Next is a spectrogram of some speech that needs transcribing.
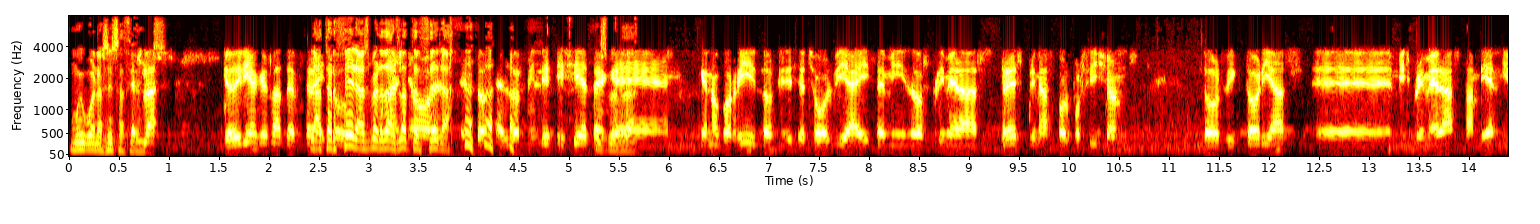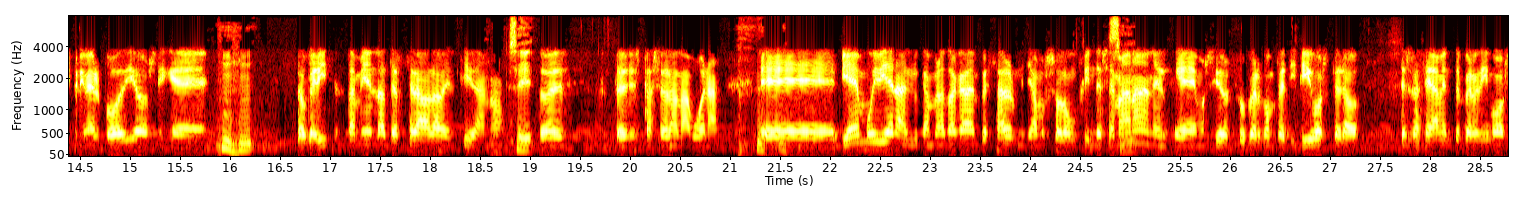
muy buenas sensaciones. Es la- yo diría que es la tercera. La todo. tercera, es verdad, es la tercera. El, el do- el 2017 Es verdad. que, que no corrí, el 2018 volví, ahí hice mis dos primeras, tres primeras pole positions, dos victorias, eh, mis primeras también, mi primer podio, así que lo que dicen también la tercera va la vencida, ¿no? Sí. Entonces, entonces esta será la buena. Eh, bien, muy bien, el campeonato acaba de empezar, llevamos solo un fin de semana en el que hemos sido súper competitivos, pero desgraciadamente perdimos...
